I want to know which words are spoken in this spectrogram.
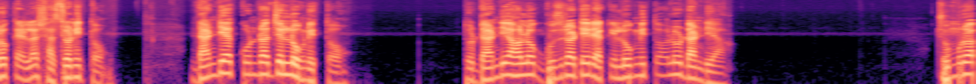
হলো কেরালার শাস্ত্রীয় নৃত্য। ডান্ডিয়া কোন রাজ্যের লোকনৃত্য তো ডান্ডিয়া হলো গুজরাটের একটি লোকনৃত্য হলো ডান্ডিয়া ঝুমুরা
